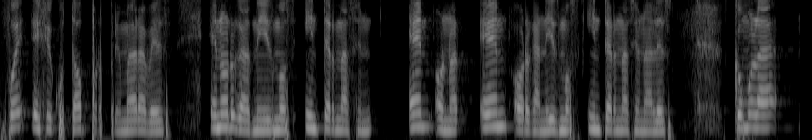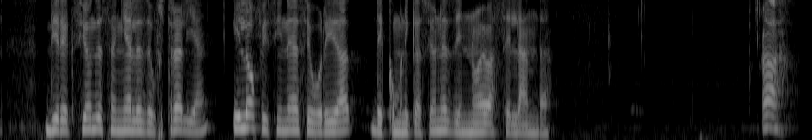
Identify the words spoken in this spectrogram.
fue, ejecutado por primera vez en organismos, en organismos internacionales como la Dirección de Señales de Australia y la Oficina de Seguridad de Comunicaciones de Nueva Zelanda. Ah,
